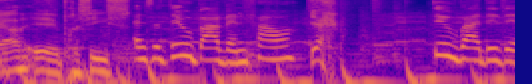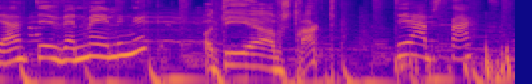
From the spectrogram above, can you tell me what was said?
er øh, præcis? Altså, det er jo bare vandfarver. Ja, Det er jo bare det, det er. Det er vandmaling, ikke? og det er abstrakt. Det er abstrakt.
